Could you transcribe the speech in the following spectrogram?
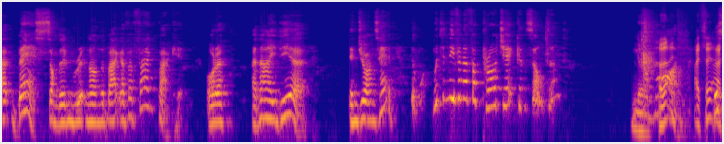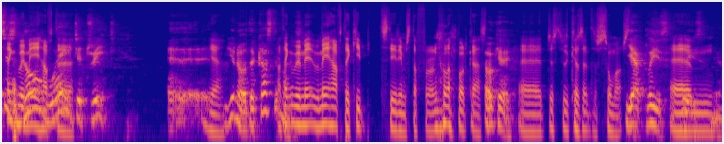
at best, something written on the back of a fag packet or a, an idea in John's head. We didn't even have a project consultant. No, I, I, think I think we no may have to, to treat. Uh, yeah, you know the customer. I think we may we may have to keep stadium stuff for another podcast. Okay, uh, just because there's so much. Yeah, please. Um, please. Yeah.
